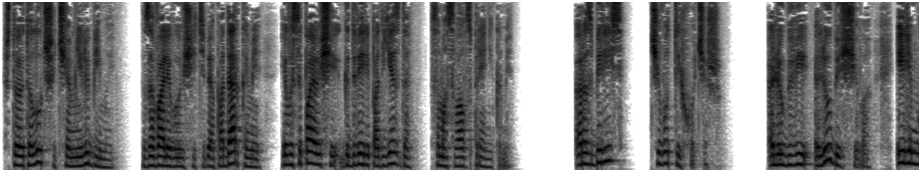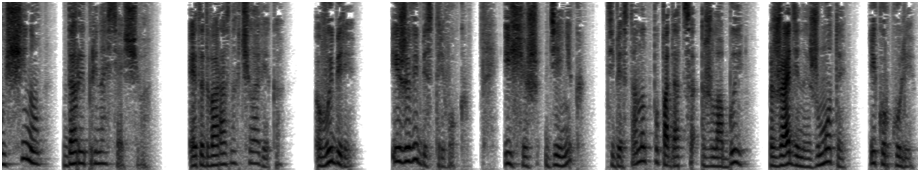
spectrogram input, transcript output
что это лучше, чем нелюбимый, заваливающий тебя подарками и высыпающий к двери подъезда самосвал с пряниками. Разберись, чего ты хочешь. Любви любящего или мужчину дары приносящего. Это два разных человека. Выбери и живи без тревог. Ищешь денег, тебе станут попадаться жлобы, жадины, жмоты и куркули.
